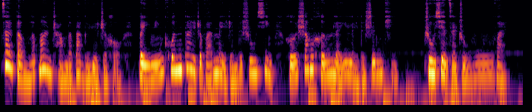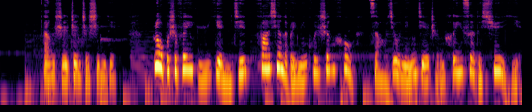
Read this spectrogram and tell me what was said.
在等了漫长的半个月之后，北明坤带着完美人的书信和伤痕累累的身体出现在主屋外。当时正值深夜，若不是飞鱼眼尖发现了北明坤身后早就凝结成黑色的血液。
